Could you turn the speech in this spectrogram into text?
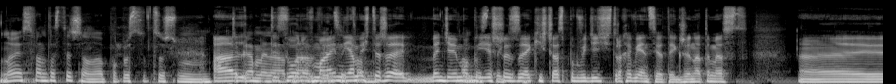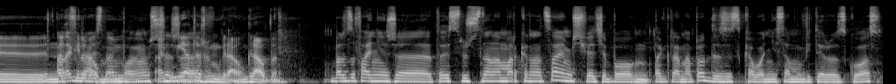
No jest fantastyczna, no po prostu coś mm, A czekamy This na, War of Mine, ja fan- myślę, że będziemy mogli jeszcze za jakiś czas powiedzieć trochę więcej o tej grze, natomiast e, na Ale chwilę grałbym, obecną- powiem szczerze. Ja też bym grał, grałbym. Bardzo fajnie, że to jest już znana marka na całym świecie, bo ta gra naprawdę zyskała niesamowity rozgłos,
